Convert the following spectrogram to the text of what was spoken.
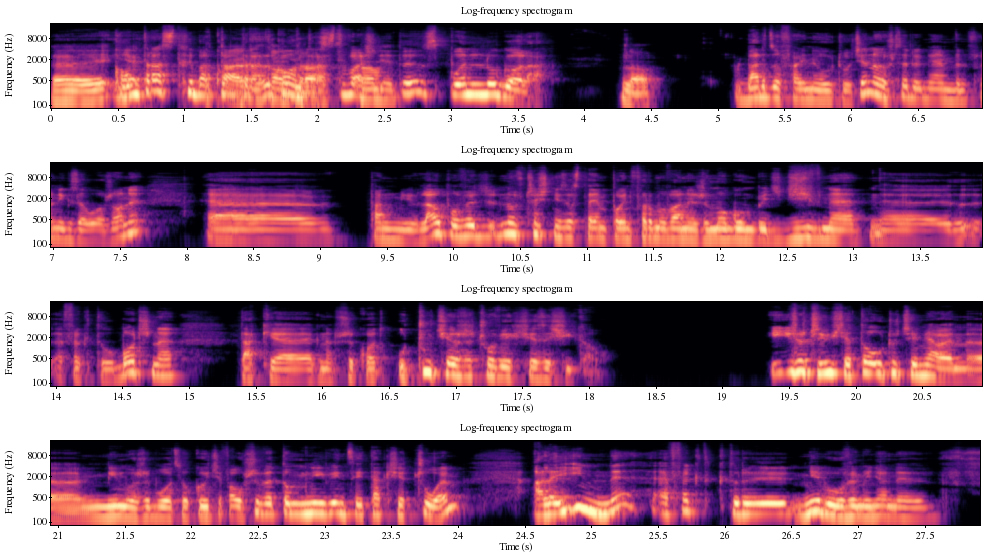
E, kontrast? Chyba kontrast. Tak, kontrast, kontrast właśnie. No. To jest płyn Lugola. No. Bardzo fajne uczucie. No już wtedy miałem Venflonik założony. Pan mi lał powiedział, no wcześniej zostałem poinformowany, że mogą być dziwne e, efekty uboczne takie jak na przykład uczucie, że człowiek się zesikał. I rzeczywiście to uczucie miałem, e, mimo że było całkowicie fałszywe, to mniej więcej tak się czułem, ale inny efekt, który nie był wymieniony w,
